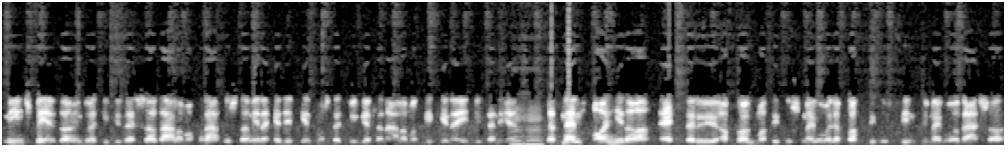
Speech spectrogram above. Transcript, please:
nincs pénz, amiből kifizesse az államaparátust, aminek egyébként most egy független államot ki kéne építenie. Uh-huh. Tehát nem annyira egyszerű a pragmatikus meg, vagy a praktikus szintű megoldása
